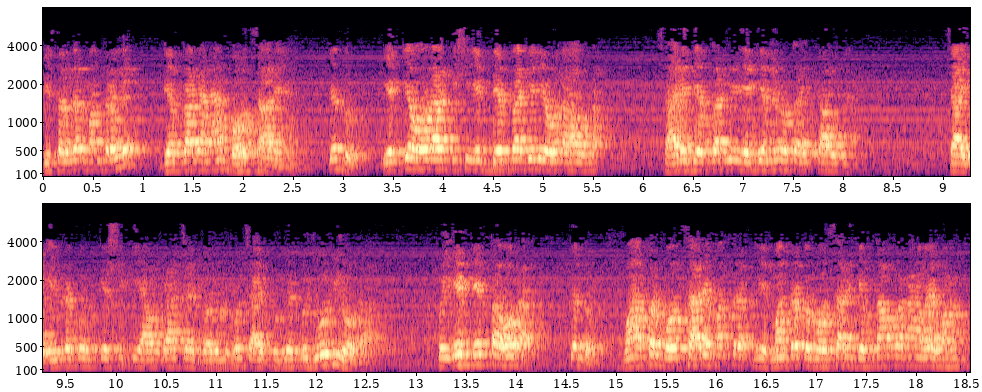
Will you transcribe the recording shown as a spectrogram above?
विसर्जन मंत्र में देवता का नाम बहुत सारे हैं। किंतु यज्ञ हो रहा, किसी एक देवता के लिए हो रहा होगा। सारे देवता के लिए यज्ञ नहीं होता एक काल में चाहे इंद्र को उद्देश्य किया होगा, चाहे वरुण को, चाहे कुबेर को, जो भी होगा, कोई एक देवता होगा। चलो वहाँ पर बहुत सारे मंत्र, ये मंत्र तो बहुत सारे देवताओं का नाम है वहाँ।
